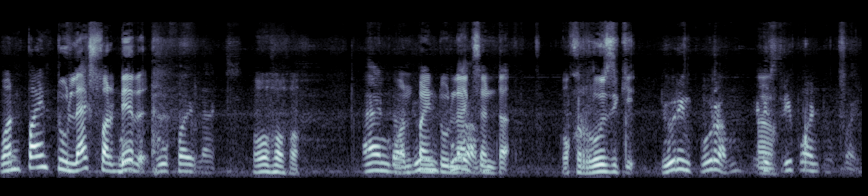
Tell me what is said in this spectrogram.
one point two lakhs for day ఓహో. వన్ పాయింట్ టూ ల్యాక్స్ అంట ఒక రోజుకి. During Pooram three point two five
